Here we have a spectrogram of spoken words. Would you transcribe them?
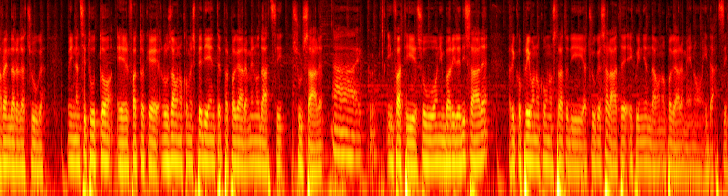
prendere le acciughe. Innanzitutto è il fatto che lo usavano come espediente per pagare meno dazi sul sale. Ah, ecco. Infatti su ogni barile di sale ricoprivano con uno strato di acciughe salate e quindi andavano a pagare meno i dazi.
